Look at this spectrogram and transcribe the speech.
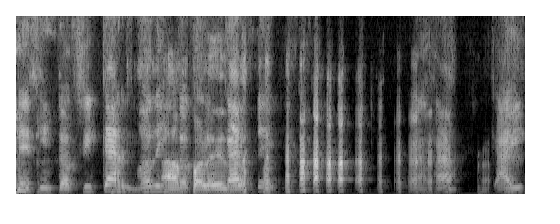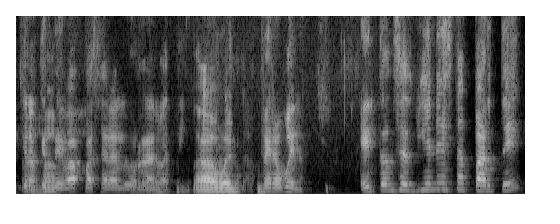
desintoxicar, no de intoxicarte. Ah, Ajá. Ahí creo Ajá. que te va a pasar algo raro a ti. Ah, bueno. Pero bueno, entonces viene esta parte,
